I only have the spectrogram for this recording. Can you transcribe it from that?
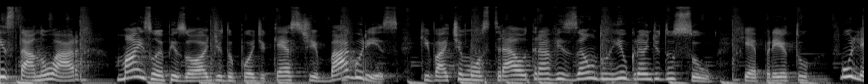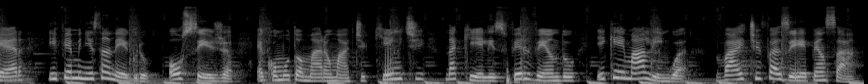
Está no ar mais um episódio do podcast Baguris, que vai te mostrar outra visão do Rio Grande do Sul, que é preto, mulher e feminista negro. Ou seja, é como tomar um mate quente daqueles fervendo e queimar a língua. Vai te fazer repensar.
